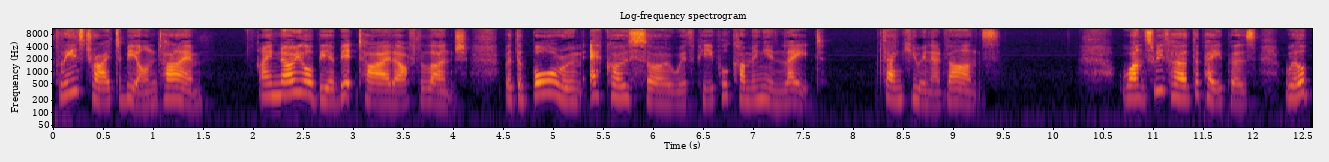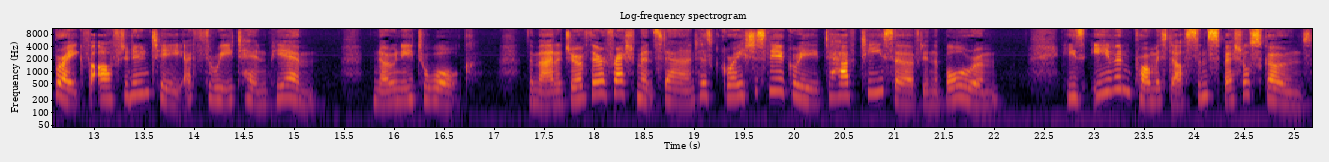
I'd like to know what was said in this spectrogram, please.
Please try to be on time. I know you'll be a bit tired after lunch, but the ballroom echoes so with people coming in late. Thank you in advance. Once we've heard the papers, we'll break for afternoon tea at 3:10 p.m. No need to walk. The manager of the refreshment stand has graciously agreed to have tea served in the ballroom. He's even promised us some special scones,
